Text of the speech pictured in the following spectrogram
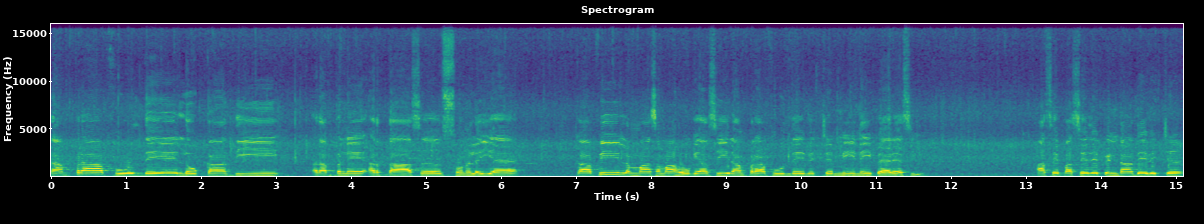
ਰਾਮਪਰਾ ਫੂਲ ਦੇ ਲੋਕਾਂ ਦੀ ਰੱਬ ਨੇ ਅਰਦਾਸ ਸੁਣ ਲਈ ਹੈ। ਕਾਫੀ ਲੰਮਾ ਸਮਾਂ ਹੋ ਗਿਆ ਸੀ, ਰਾਮਪਰਾ ਫੂਲ ਦੇ ਵਿੱਚ ਮੀਂਹ ਨਹੀਂ ਪੈ ਰਿਹਾ ਸੀ। ਆਸੇ-ਪਾਸੇ ਦੇ ਪਿੰਡਾਂ ਦੇ ਵਿੱਚ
